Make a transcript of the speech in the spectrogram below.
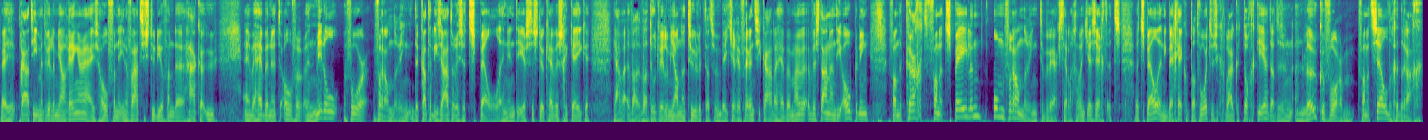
Wij praten hier met Willem-Jan Renger. Hij is hoofd van de innovatiestudio van de HKU. En we hebben het over een middel voor verandering. De katalysator is het spel. En in het eerste stuk hebben we eens gekeken. Ja, wat, doet Willem-Jan natuurlijk? Dat we een beetje referentiekader hebben. Maar we, we staan aan die opening van de kracht van het spelen om verandering te bewerkstelligen. Want jij zegt het, het spel, en ik ben gek op dat woord, dus ik gebruik het toch een keer. Dat is een, een leuke vorm van hetzelfde gedrag.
